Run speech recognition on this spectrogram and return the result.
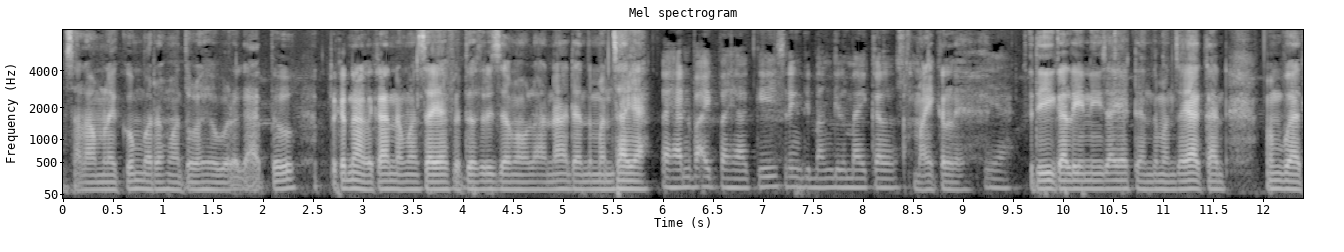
Assalamualaikum warahmatullahi wabarakatuh. Perkenalkan nama saya Firdaus Riza Maulana dan teman saya. Rehan Pak Iqbal Haki sering dipanggil Michael. Michael ya. Iya. jadi kali ini saya dan teman saya akan membuat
